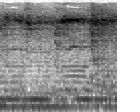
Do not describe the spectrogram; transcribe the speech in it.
remember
